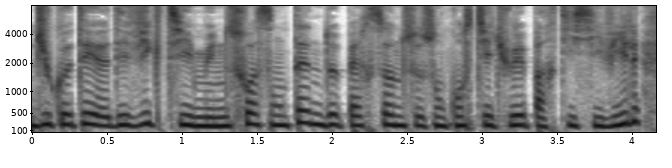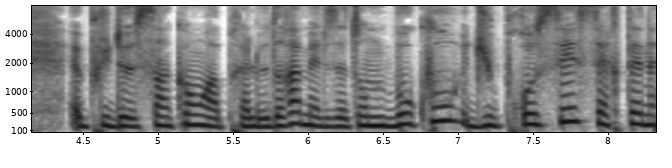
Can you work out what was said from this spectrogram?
Du côté des victimes, une soixantaine de personnes se sont constituées partie civile. Plus de cinq ans après le drame, elles attendent beaucoup du procès. Certaines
